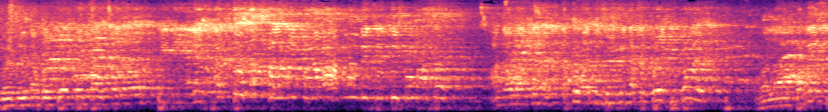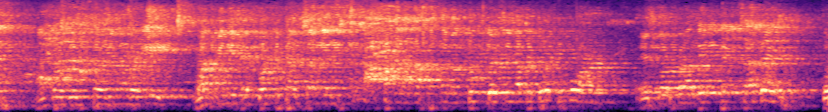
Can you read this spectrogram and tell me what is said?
Jersey number 25 ngayon, pinilit. At ngunit hindi pumasok. Ang gawa niya, nakuha ng jersey number 25. Wala pa rin. At din jersey number 8. 1 minute and 45 seconds. Napakalakas na naman itong jersey number 24. Score for natin 10-7. To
